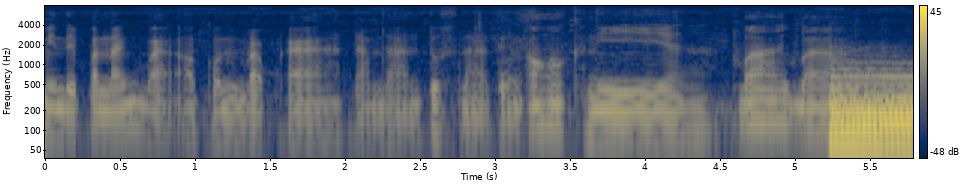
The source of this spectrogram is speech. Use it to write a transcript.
មានតែប៉ុណ្ណឹងបាទអរគុណសម្រាប់ការតាមដានទស្សនាទាំងអស់គ្នាបាយបាយ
